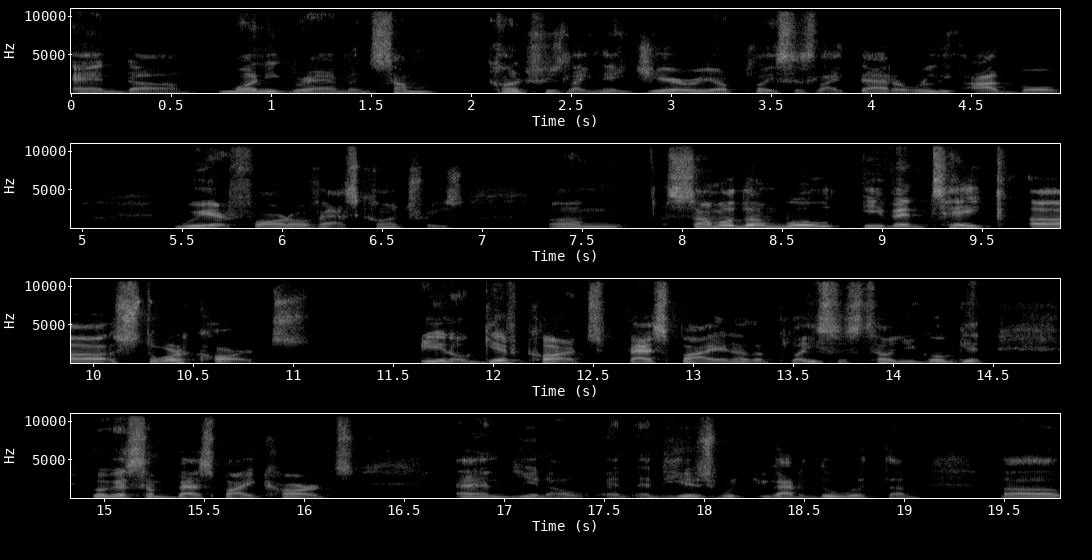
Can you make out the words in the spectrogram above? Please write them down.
and uh, MoneyGram in some countries like Nigeria, places like that, are really oddball, weird, far off ass countries. Um, some of them will even take uh, store cards, you know, gift cards, Best Buy and other places tell you go get go get some Best Buy cards, and you know, and, and here's what you got to do with them. Uh,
